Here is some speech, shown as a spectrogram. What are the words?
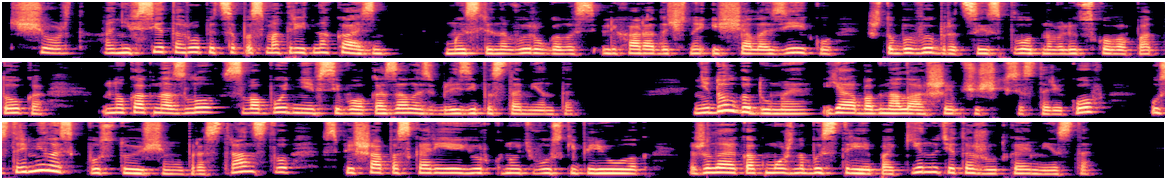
Черт, они все торопятся посмотреть на казнь. Мысленно выругалась, лихорадочно ища лазейку, чтобы выбраться из плотного людского потока, но, как назло, свободнее всего оказалось вблизи постамента. Недолго думая, я обогнала шепчущихся стариков, устремилась к пустующему пространству, спеша поскорее юркнуть в узкий переулок, желая как можно быстрее покинуть это жуткое место.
